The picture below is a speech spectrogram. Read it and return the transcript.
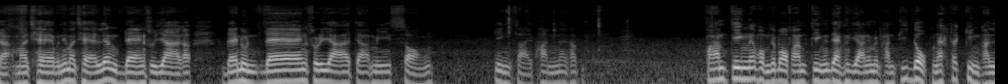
จะมาแชร์วันนี้มาแชร์เรื่องแดงสุริยาครับ แดงนุนแดงสุริยาจะมีสองกิ่งสายพันธุ์นะครับความจริงนะผมจะบอกความจริงนะแดงสุริยาเนี่ยเป็นพันธุ์ที่ดกนะถ้ากิ่งพันธุ์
